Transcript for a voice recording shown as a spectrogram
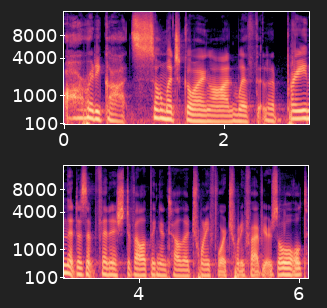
already got so much going on with a brain that doesn't finish developing until they're 24 25 years old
